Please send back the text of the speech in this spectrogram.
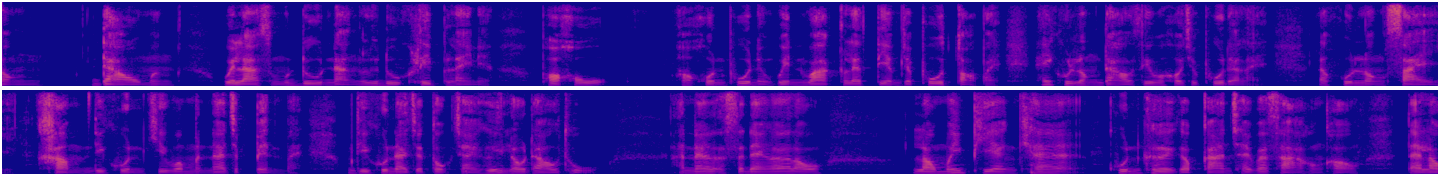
ลองเดามั่งเวลาสมมติดูหนังหรือดูคลิปอะไรเนี่ย พอเขา เอาคนพูดเนี่ยเว้นวรรคแล้วเตรียมจะพูดต่อไป ให้คุณลองเดาซิว่าเขาจะพูดอะไร แล้วคุณลองใส่คำที่คุณคิดว่ามันน่าจะเป็นไปบางทีคุณอาจจะตกใจเฮ้ยเราเดาถูก อันนั้นแสดงว่าเราเราไม่เพียงแค่คุ้นเคยกับการใช้ภาษาของเขา แต่เรา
